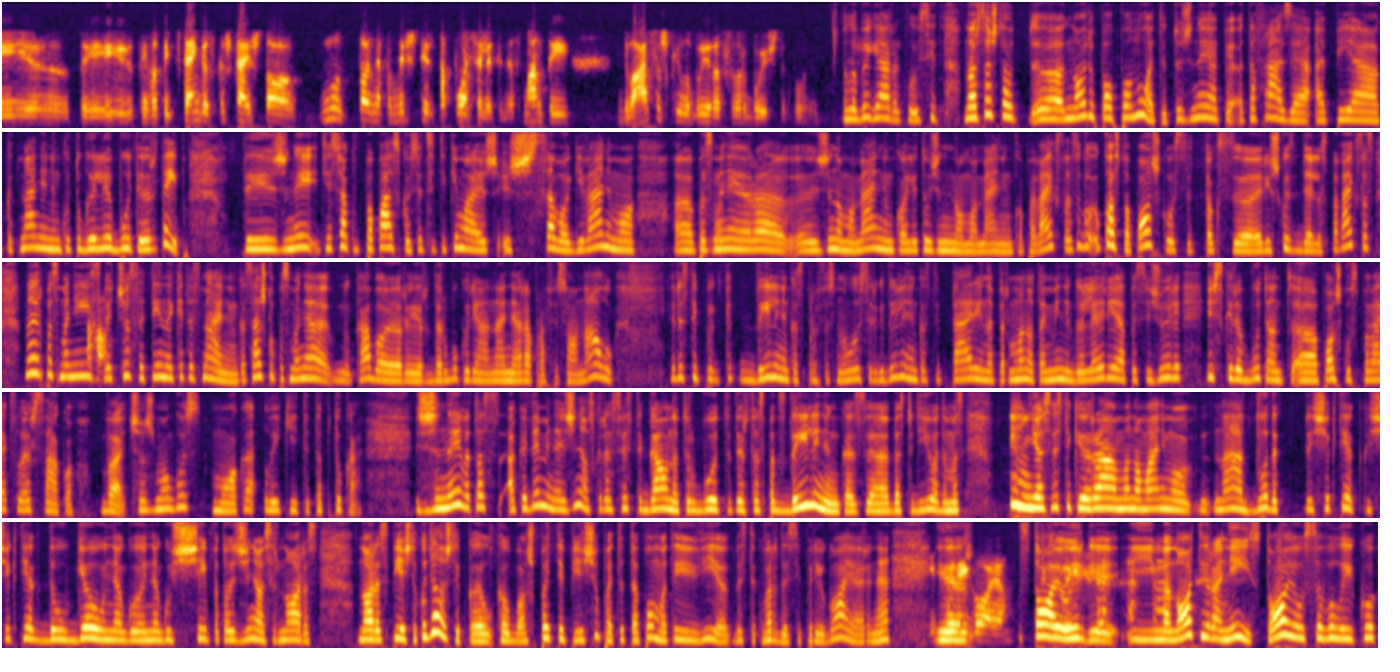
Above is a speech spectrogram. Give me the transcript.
tai, tai va taip stengiuosi kažką iš to nu, to nepamiršti ir tą puoselėti, nes man tai dvasiškai labai yra svarbu iš tikrųjų. Labai gera klausyti. Nors aš tau uh, noriu paoponuoti, tu žinai apie tą frazę, apie, kad menininku tu gali būti ir taip. Tai, žinai, tiesiog papasakosiu atsitikimą iš, iš savo gyvenimo. Pas mane yra e, žinomo menininko, lietų žinomo menininko paveikslas, Kosto Poškaus, toks e, ryškus didelis paveikslas. Na ir pas mane į svečius ateina kitas menininkas. Aišku, pas mane kabo ir, ir darbų, kurie, na, nėra profesionalų ir jis taip dailininkas profesionalus irgi dailininkas taip pereina per mano tą mini galeriją pasižiūri išskiria būtent uh, poškaus paveikslą ir sako va čia žmogus moka laikyti teptuką žinai va tos akademinės žinios kurias vis tik gauna turbūt ir tas pats dailininkas bestudijuodamas jos vis tik yra mano manymu na duoda šiek tiek šiek tiek daugiau negu negu šiaip va tos žinios ir noras noras piešti. Kodėl aš taip kalbu? Aš pati piešiu pati tapau matai vyja vis tik vardas įpareigoja ar ne? Įpareigoja. stojau irgi į menotyrą neįstojau savo laiku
